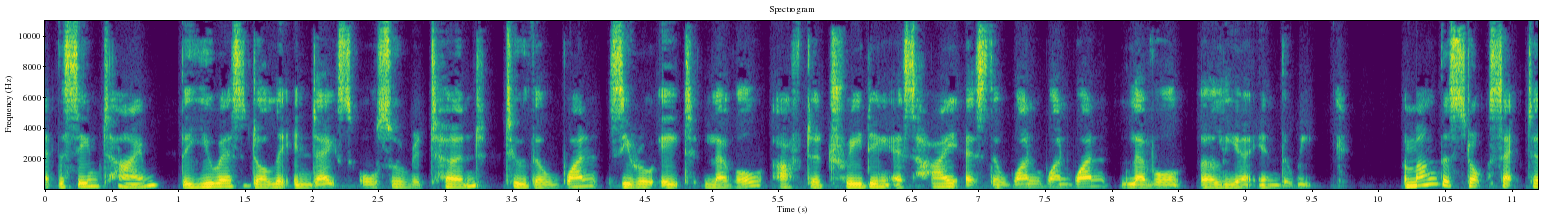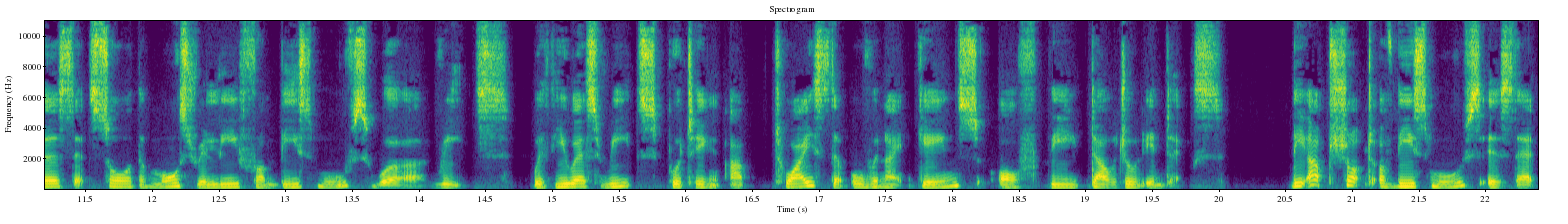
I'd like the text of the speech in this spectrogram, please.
At the same time, the US dollar index also returned to the 108 level after trading as high as the 111 level earlier in the week. Among the stock sectors that saw the most relief from these moves were REITs, with US REITs putting up twice the overnight gains of the Dow Jones Index. The upshot of these moves is that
